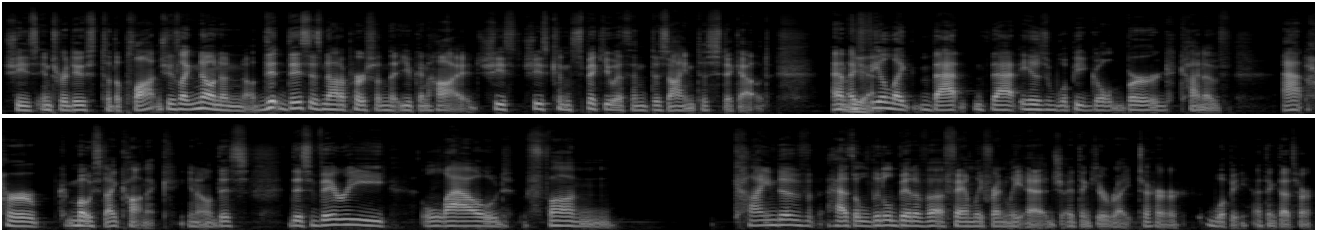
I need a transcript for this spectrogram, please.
she's introduced to the plot and she's like, no, no, no, no, Th- this is not a person that you can hide. She's she's conspicuous and designed to stick out, and I Yeah. feel like that that is Whoopi Goldberg kind of at her most iconic. You know, this this very loud, fun kind of has a little bit of a family friendly edge. I think you're right to her. Whoopi. I think that's her.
